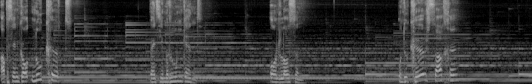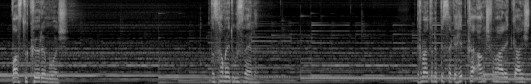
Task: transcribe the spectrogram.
Aber sie haben Gott nur gehört, wenn sie im Raum gehen und hören. Und du hörst Sachen, was du hören musst. Das kann man nicht auswählen. Ich möchte dir etwas sagen. Hab keine Angst vom Heiligen Geist.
